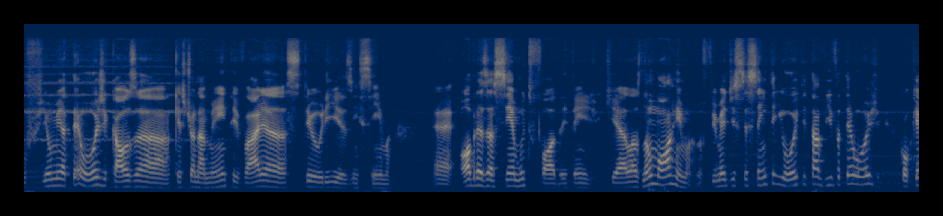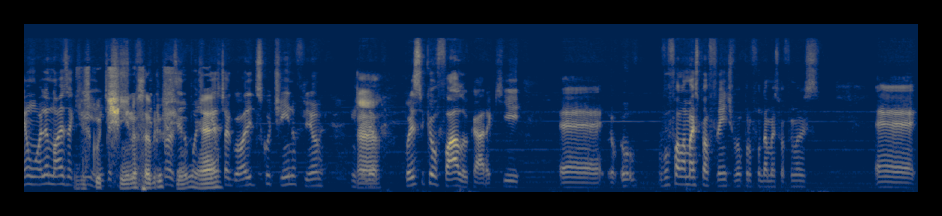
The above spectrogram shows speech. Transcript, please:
o filme até hoje causa questionamento e várias teorias em cima. É, obras assim é muito foda, entende? Que elas não morrem, mano. O filme é de 68 e tá vivo até hoje. Qualquer um, olha nós aqui. a gente Discutindo sobre o filme, podcast agora e discutindo o filme. Entendeu? É. Por isso que eu falo, cara, que é, eu, eu vou falar mais pra frente, vou aprofundar mais pra frente, mas é,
